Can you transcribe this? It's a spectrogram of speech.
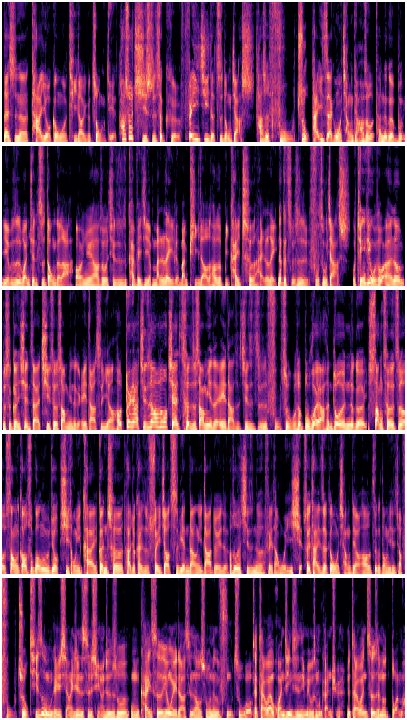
但是呢，他有跟我提到一个重点，他说其实。这个飞机的自动驾驶，它是辅助，他一直在跟我强调，他说他那个不也不是完全自动的啦，哦，因为他说其实开飞机也蛮累的，蛮疲劳的，他说比开车还累，那个只是辅助驾驶。我听听，我说，哎，那不是跟现在汽车上面那个 ADAS 一样？他说对啊，其实他说现在车子上面的 ADAS 其实只是辅助。我说不会啊，很多人那个上车之后上了高速公路就系统一开跟车，他就开始睡觉吃便当一大堆的。他说其实那个非常危险，所以他一直在跟我强调，然后这个东西是叫辅助，其实。我们可以想一件事情啊，就是说我们开车用 ADAS，然后说那个辅助哦，在台湾环境其实你没有什么感觉，因为台湾车程都短嘛，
